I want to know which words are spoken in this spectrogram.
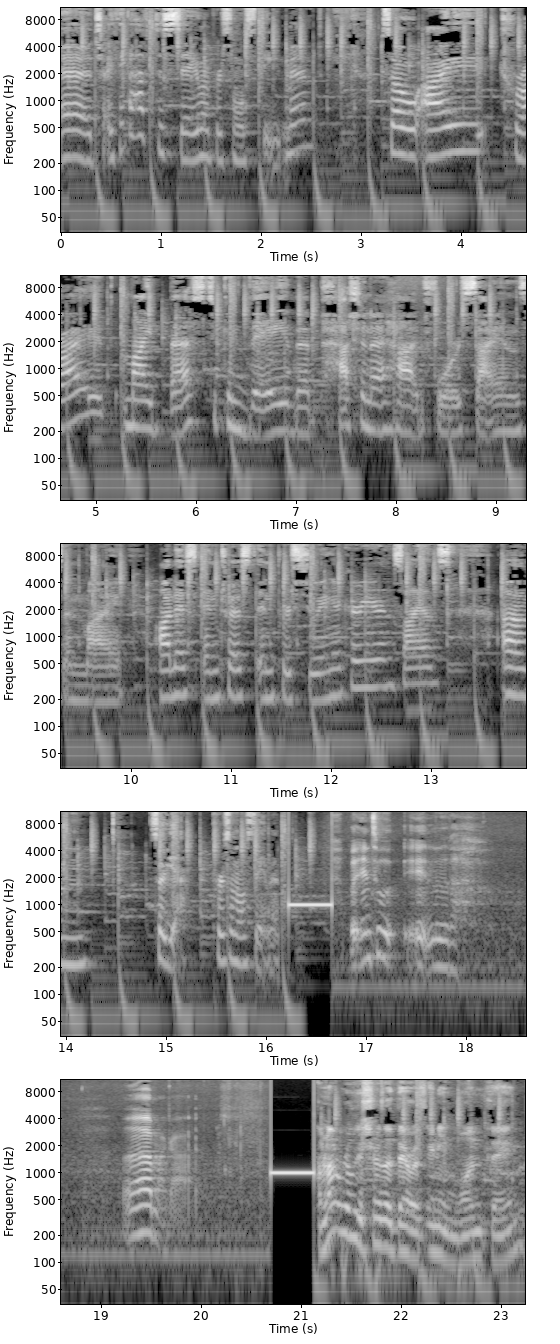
edge, I think I have to say my personal statement. So I tried my best to convey the passion I had for science and my honest interest in pursuing a career in science. Um, so yeah, personal statement. But into it, Oh my God. I'm not really sure that there was any one thing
